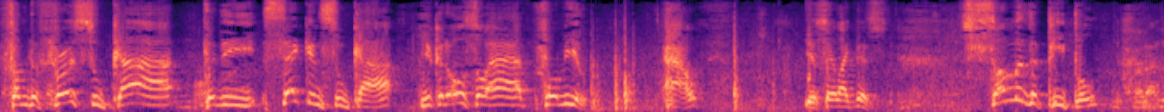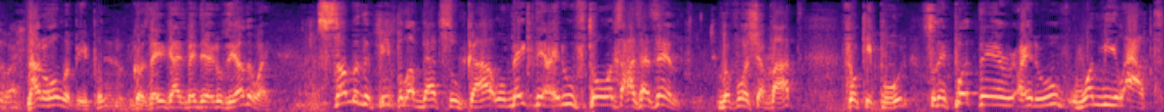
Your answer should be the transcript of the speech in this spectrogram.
From the first Sukkah to the second Sukkah, you can also have four meal. How? You say like this. Some of the people, not all the people, because they guys made their Eruv the other way. Some of the people of that sukkah will make their Eruv towards Azazel before Shabbat, for Kippur, so they put their Eruv one meal out.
